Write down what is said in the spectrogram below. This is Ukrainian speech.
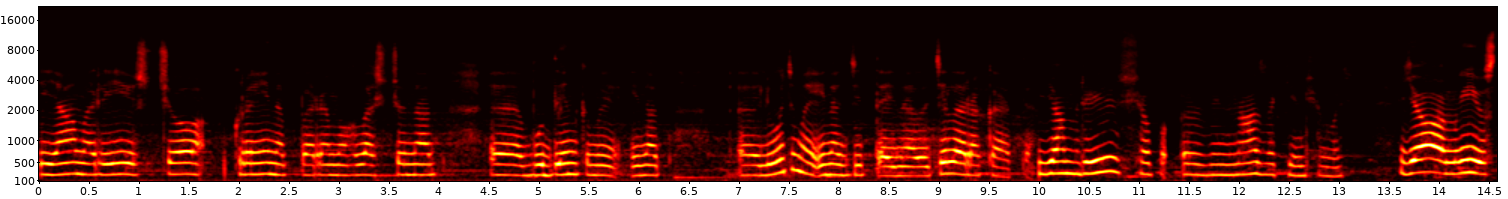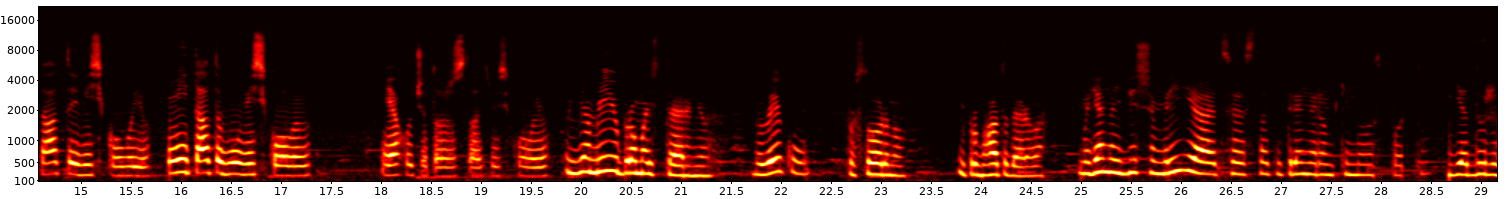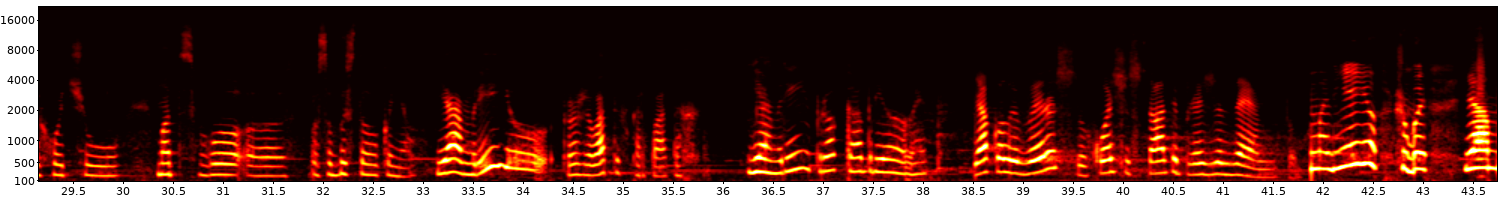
Я мрію, що Україна перемогла, що над е, будинками і над е, людьми, і над дітей не летіли ракети. Я мрію, щоб е, війна закінчилась. Я мрію стати військовою. Мій тато був військовим. Я хочу теж стати військовою. Я мрію про майстерню велику, просторну і про багато дерева. Моя найбільша мрія це стати тренером кінного спорту. Я дуже хочу мати свого е, особистого коня. Я мрію проживати в Карпатах. Я мрію про кабріолет. Я коли виросту, хочу стати президентом. Мрію, щоб я,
